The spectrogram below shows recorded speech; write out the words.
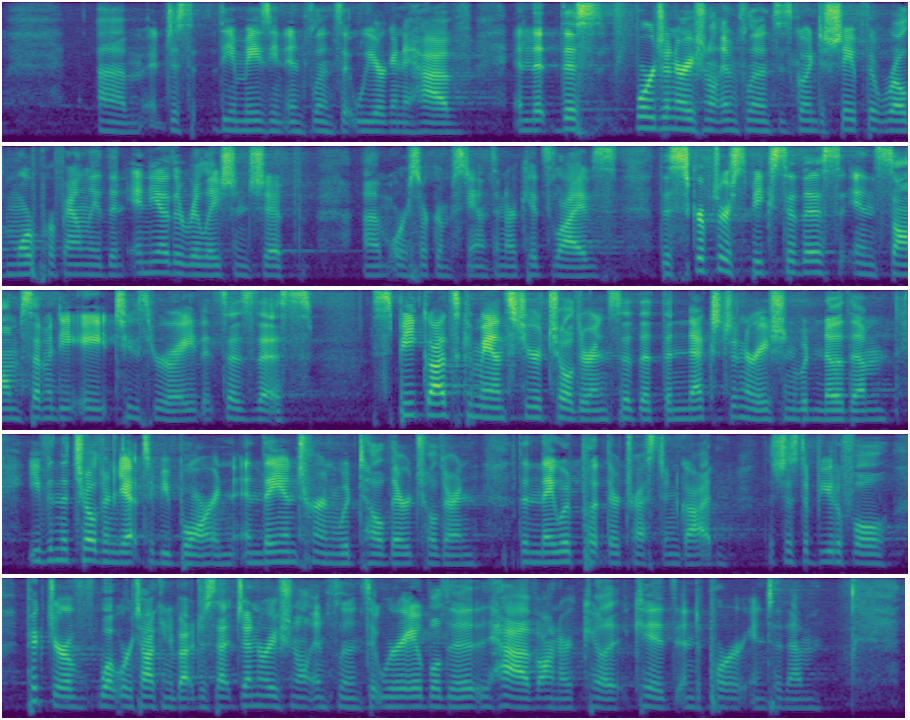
um, just the amazing influence that we are going to have, and that this four generational influence is going to shape the world more profoundly than any other relationship um, or circumstance in our kids' lives. The scripture speaks to this in Psalm 78, 2 through 8. It says this Speak God's commands to your children so that the next generation would know them, even the children yet to be born, and they in turn would tell their children. Then they would put their trust in God. It's just a beautiful picture of what we're talking about, just that generational influence that we're able to have on our kids and to pour into them.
